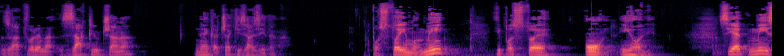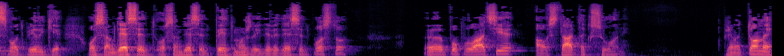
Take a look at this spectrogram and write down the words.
zatvorena, zaključana, neka čak i zazidana. Postojimo mi i postoje on i oni. Mi smo otprilike 80, 85, možda i 90% e, populacije, a ostatak su oni. Prema tome,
